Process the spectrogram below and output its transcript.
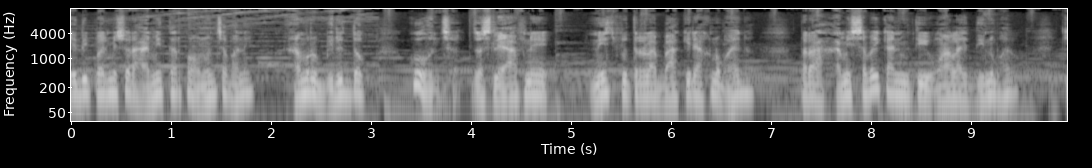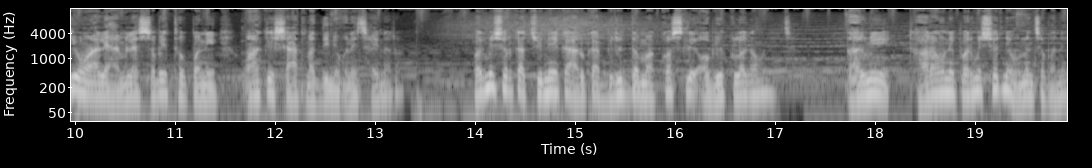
यदि परमेश्वर हामीतर्फ हुनुहुन्छ भने हाम्रो विरुद्ध को हुन्छ? जसले आफ्नै निज पुत्रलाई बाँकी राख्नु भएन तर हामी सबैका निम्ति उहाँलाई दिनुभयो। कि उहाँले हामीलाई सबै थोक पनि उहाँकै साथमा दिनु हुने छैन र? परमेश्वरका चुनिएकाहरूका विरुद्धमा कसले अभियोग लगाउने छ? धर्मी ठहराउने परमेश्वर नै हुनुहुन्छ भने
